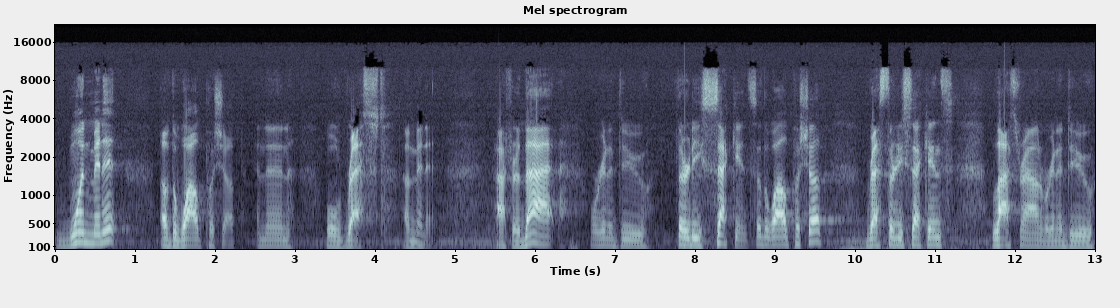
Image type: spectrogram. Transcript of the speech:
one minute of the wild push-up and then we'll rest a minute. After that, we're gonna do 30 seconds of the wild push-up, rest 30 seconds. Last round, we're gonna do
